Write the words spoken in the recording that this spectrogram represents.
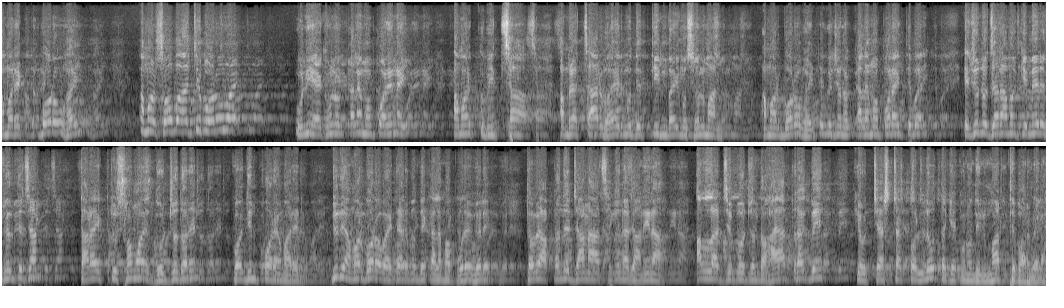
আমার একটা বড় ভাই, আমার সব আছে বড় ভাই, উনি এখনও কালেমা পড়ে নাই। আমার খুব ইচ্ছা, আমরা চার ভাইয়ের মধ্যে তিন ভাই মুসলমান। আমার বড় ভাইটাকে যেন কালেমা পড়াইতে পারি। এজন্য যারা আমাকে মেরে ফেলতে চান, তারা একটু সময় ধৈর্য ধরেন কয়েকদিন পরে মারেন। যদি আমার বড় ভাইটার মধ্যে কালেমা পড়ে ফেলে, তবে আপনাদের জানা আছে কিনা জানি না। আল্লাহ যে পর্যন্ত হায়াত রাখবে, কেউ চেষ্টা করলেও তাকে কোনোদিন মারতে পারবে না।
